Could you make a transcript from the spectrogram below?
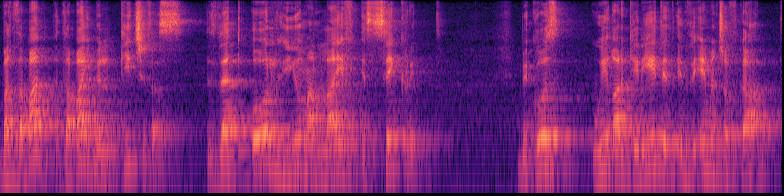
But the, the Bible teaches us that all human life is sacred because we are created in the image of God.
